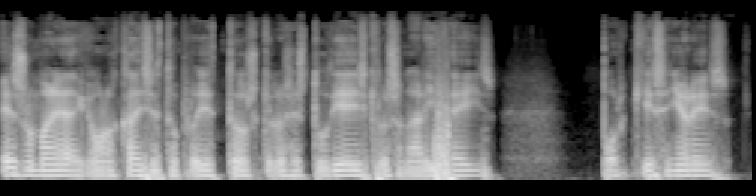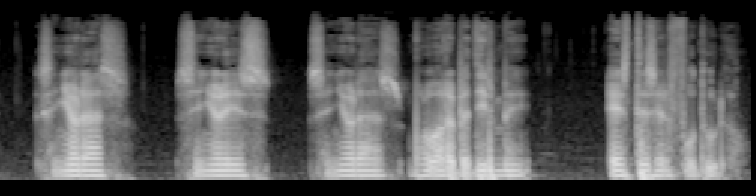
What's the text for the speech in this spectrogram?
es una manera de que conozcáis estos proyectos, que los estudiéis, que los analicéis, porque señores, señoras, Señores, señoras, vuelvo a repetirme, este es el futuro.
